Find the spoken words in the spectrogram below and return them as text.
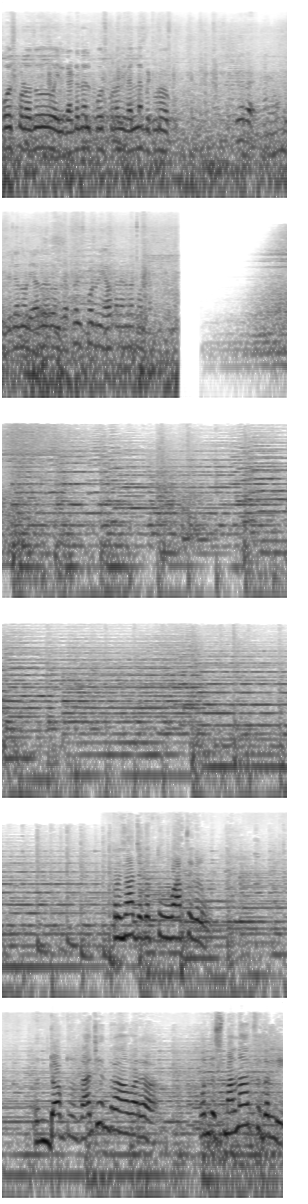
ಪೋಸ್ ಕೊಡೋದು, ಇಲ್ಲಿ ಗಡ್ಡದಲ್ಲಿ ಪೋಸ್ ಕೊಡೋದು, ಇವೆಲ್ಲ ಬಿಟ್ಬಿಡ್ಬೇಕು ನೋಡಿ ಒಂದು ರೆಫರೆನ್ಸ್ ಕೊಡ್ರಿ, ಯಾವ ಥರ ಇರಬೇಕು ಅಂತ. ಪ್ರಜಾ ಜಗತ್ತು ವಾರ್ತೆಗಳು. ಡಾಕ್ಟರ್ ರಾಜೇಂದ್ರ ಅವರ ಒಂದು ಸ್ಮರಣಾರ್ಥದಲ್ಲಿ,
